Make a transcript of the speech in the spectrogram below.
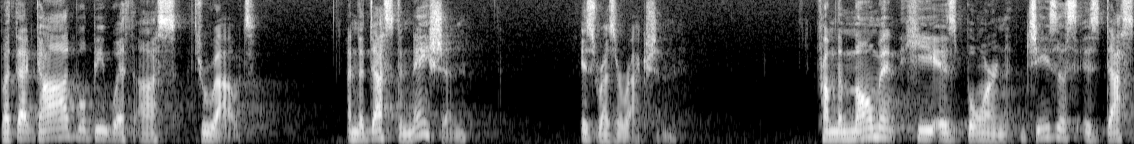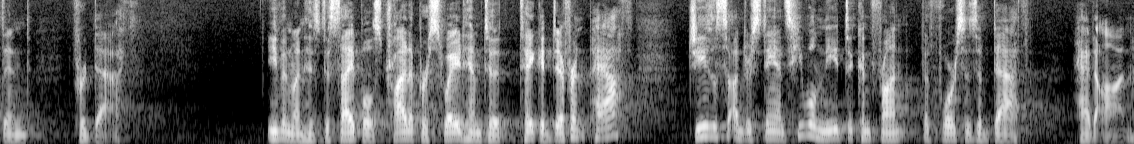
but that God will be with us throughout. And the destination is resurrection. From the moment he is born, Jesus is destined for death. Even when his disciples try to persuade him to take a different path, Jesus understands he will need to confront the forces of death head on.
